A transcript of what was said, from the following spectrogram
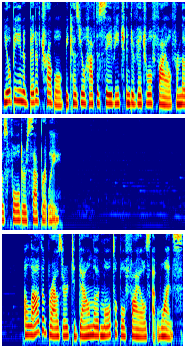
you'll be in a bit of trouble because you'll have to save each individual file from those folders separately. Allow the browser to download multiple files at once.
